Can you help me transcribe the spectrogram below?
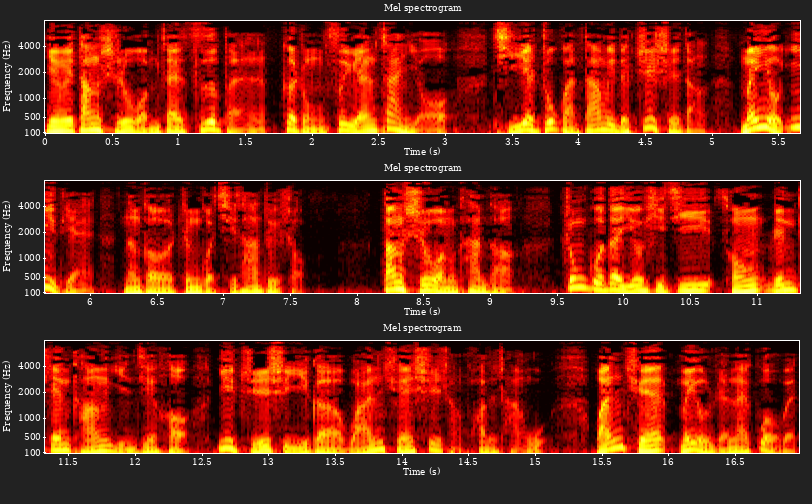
因为当时我们在资本、各种资源占有、企业主管单位的支持等，没有一点能够争过其他对手。当时我们看到，中国的游戏机从任天堂引进后，一直是一个完全市场化的产物，完全没有人来过问。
